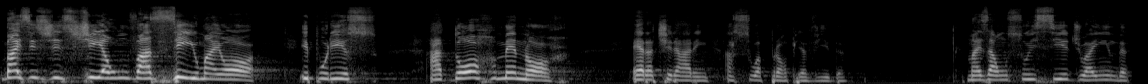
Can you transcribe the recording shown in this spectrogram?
mas existia um vazio maior. E por isso, a dor menor era tirarem a sua própria vida. Mas há um suicídio ainda,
